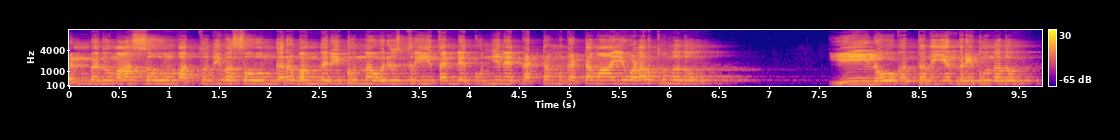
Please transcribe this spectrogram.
ഒൻപത് മാസവും പത്തു ദിവസവും ഗർഭം ധരിക്കുന്ന ഒരു സ്ത്രീ തന്റെ കുഞ്ഞിനെ ഘട്ടം ഘട്ടമായി വളർത്തുന്നതും ഈ ലോകത്തെ നിയന്ത്രിക്കുന്നതും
